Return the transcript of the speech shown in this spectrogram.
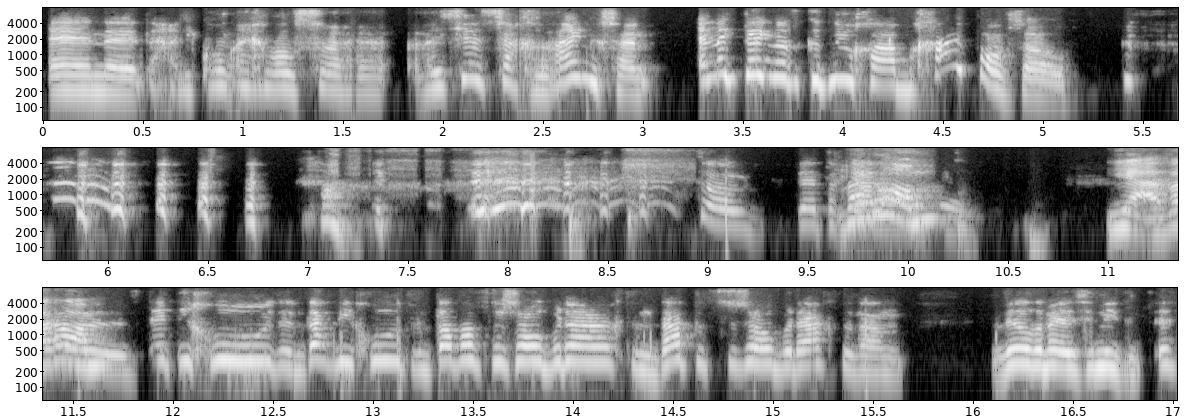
En nou, die kon echt wel eens, weet je, het zagrijnig zijn. En ik denk dat ik het nu ga begrijpen of zo. zo, 30 jaar Waarom? Ja, waarom? Dit niet goed en dat niet goed. En dat had ze zo bedacht en dat had ze zo bedacht. En dan wilden mensen niet.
